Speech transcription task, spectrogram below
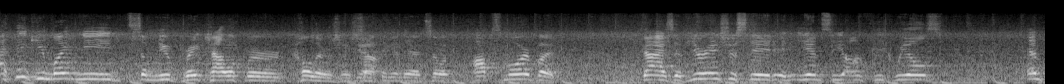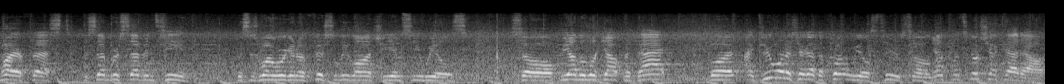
I think you might need some new brake caliper colors or Yeah. something in there so it pops more. But guys, if you're interested in EMC on fleek wheels, Empire Fest, December 17th. This is when we're going to officially launch EMC wheels. So be on the lookout for that. But I do want to check out the front wheels too. So let, let's go check that out.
